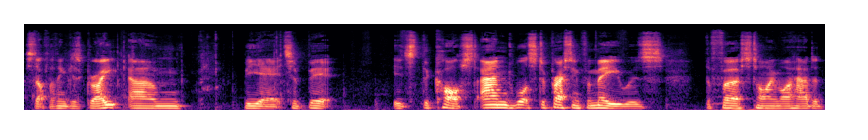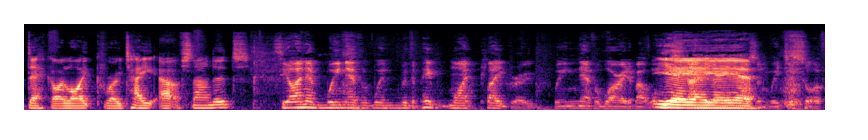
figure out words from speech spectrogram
stuff. I think is great. Um, but yeah, it's a bit. It's the cost, and what's depressing for me was the first time I had a deck I like rotate out of standards. See, I never, we never, when, with the people, my play group, we never worried about what. Yeah, was yeah, standard yeah, yeah. Wasn't. We just sort of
